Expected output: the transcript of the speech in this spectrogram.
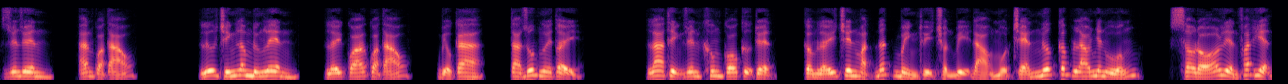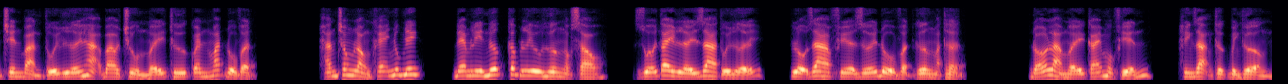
Duyên Duyên, ăn quả táo. Lữ Chính Lâm đứng lên, lấy quá quả táo, biểu ca, ta giúp ngươi tẩy. La Thịnh Duyên không có cự tuyệt, cầm lấy trên mặt đất bình thủy chuẩn bị đảo một chén nước cấp lao nhân uống, sau đó liền phát hiện trên bàn túi lưới hạ bao trùm mấy thứ quen mắt đồ vật. Hắn trong lòng khẽ nhúc đích, đem ly nước cấp lưu hương ngọc sau, duỗi tay lấy ra túi lưới, lộ ra phía dưới đồ vật gương mặt thật. Đó là mấy cái một phiến, hình dạng thực bình thường,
